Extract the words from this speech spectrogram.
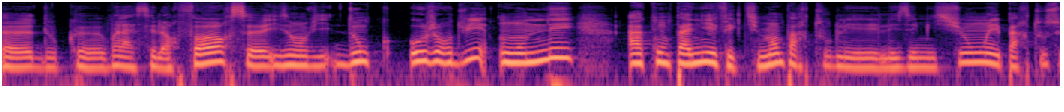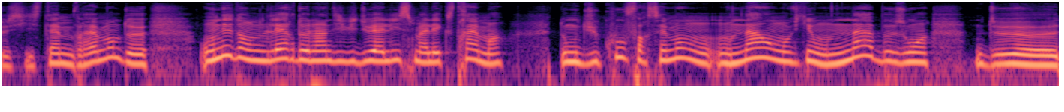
Euh, donc euh, voilà, c'est leur force, euh, ils ont envie. Donc aujourd'hui, on est accompagné effectivement par toutes les, émissions et par tout ce système vraiment de... On est dans l'ère de l'individualisme à l'extrême. Hein. Donc du coup, forcément, on, a envie, on a besoin de,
